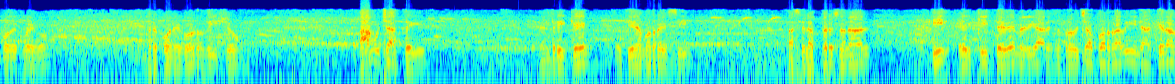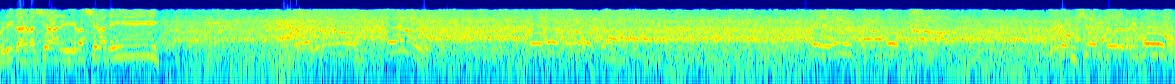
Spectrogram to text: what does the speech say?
campo de juego. Repone Gordillo. A Muchastegui. Enrique, lo tiene Morresi. Hace la personal. Y el quite de Melgar es aprovechado por Rabina, que lo habilita Graciani. Graciani. Derribó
